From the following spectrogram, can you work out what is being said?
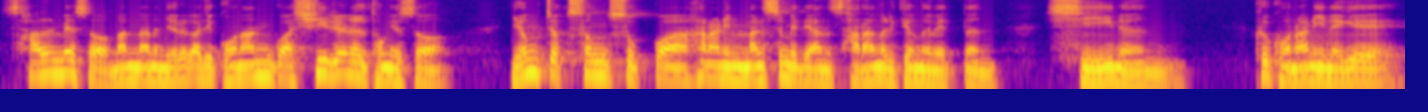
삶에서 만나는 여러 가지 고난과 시련을 통해서 영적 성숙과 하나님 말씀에 대한 사랑을 경험했던 시인은 그 고난이 내게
